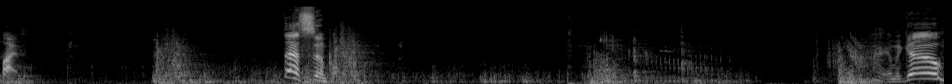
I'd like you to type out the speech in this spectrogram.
five. That's simple. Alright, here we go.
